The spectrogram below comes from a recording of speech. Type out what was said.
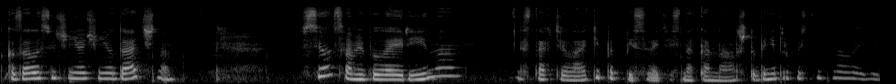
оказалось очень-очень удачно. Все, с вами была Ирина. Ставьте лайки, подписывайтесь на канал, чтобы не пропустить новые видео.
